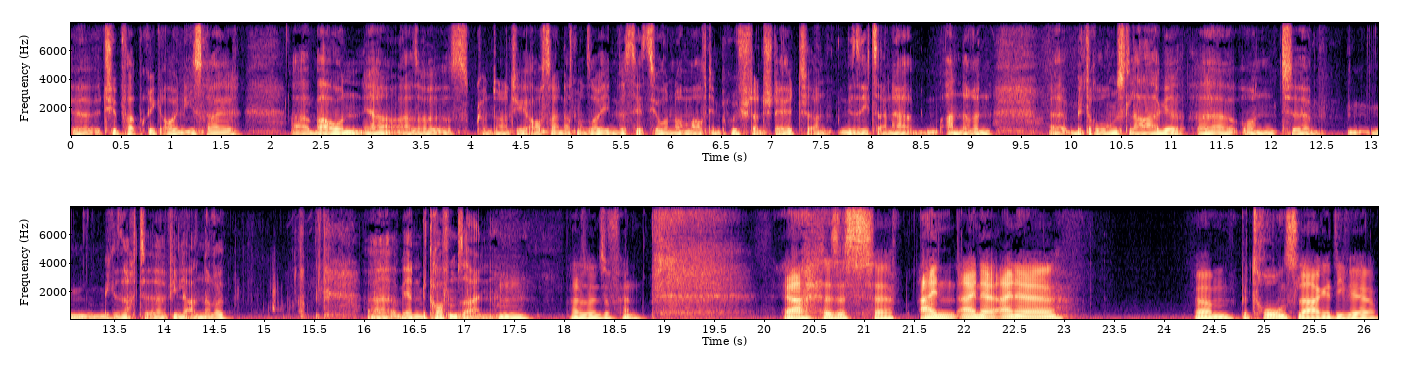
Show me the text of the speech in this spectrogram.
äh, Chipfabrik auch in Israel äh, bauen, ja. Also es könnte natürlich auch sein, dass man solche Investitionen nochmal auf den Prüfstand stellt angesichts einer anderen äh, Bedrohungslage äh, und äh, wie gesagt äh, viele andere äh, werden betroffen sein. Hm. Also insofern. Ja, es ist ein, eine, eine ähm, Bedrohungslage, die wir,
